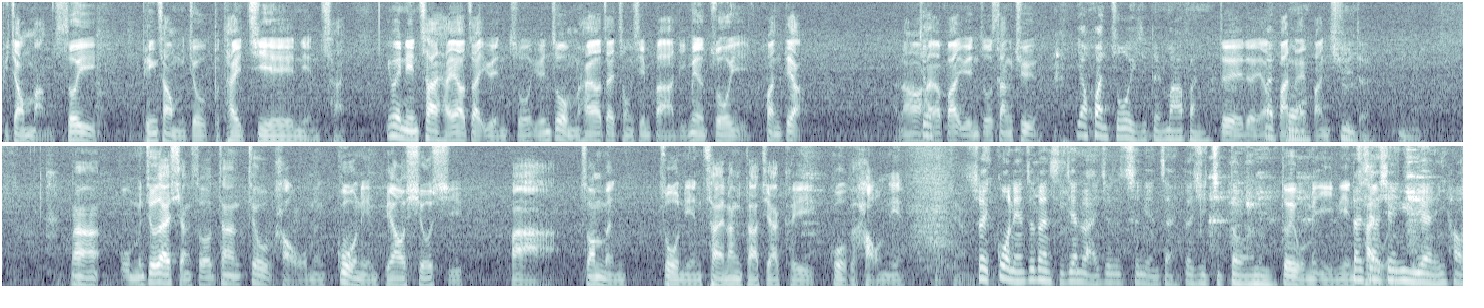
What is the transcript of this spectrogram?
比较忙，所以平常我们就不太接年菜，因为年菜还要在圆桌，圆桌我们还要再重新把里面的桌椅换掉，然后还要把圆桌上去，要换桌椅，对，麻烦。对对，要搬来搬去的，嗯。那我们就在想说，这样就好。我们过年不要休息，把专门做年菜，让大家可以过个好年。这样。所以过年这段时间来就是吃年菜，都去吃豆你。对，我们以年菜。但是要先预约，你好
